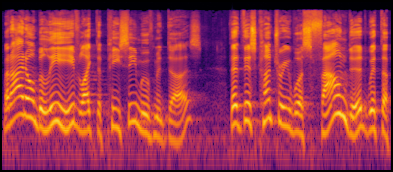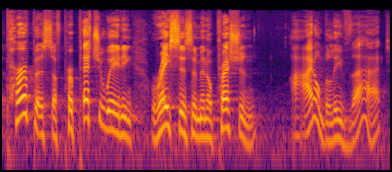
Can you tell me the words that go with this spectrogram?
But I don't believe, like the PC movement does, that this country was founded with the purpose of perpetuating racism and oppression. I don't believe that.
